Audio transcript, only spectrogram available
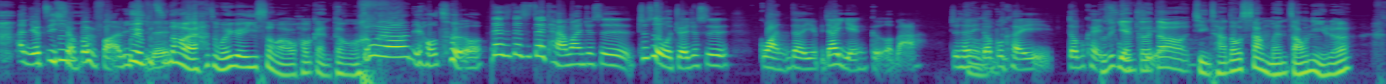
啊！你要自己想办法。我也不知道哎，他怎么会愿意送啊？我好感动哦！对啊，你好扯哦！但是但是在台湾就是就是我觉得就是管的也比较严格吧。就是你都不可以，都不可以。不是严格到警察都上门找你了？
